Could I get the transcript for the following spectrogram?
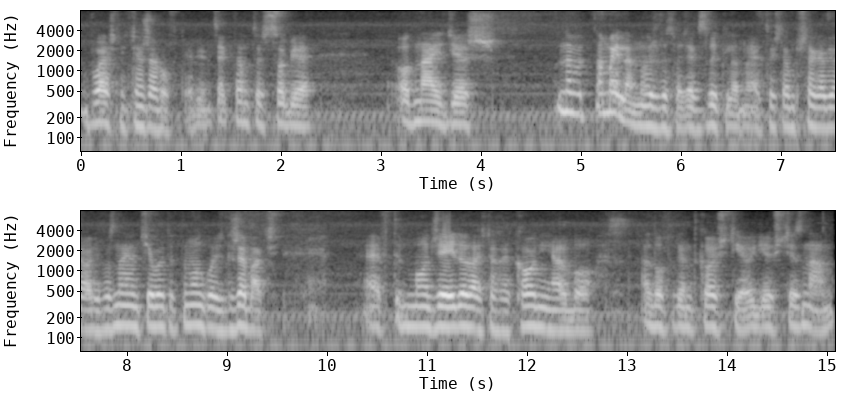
właśnie ciężarówkę, więc jak tam coś sobie odnajdziesz, nawet na maila możesz wysłać, jak zwykle, no jak coś tam przerabiałeś, bo znając Ciebie, to Ty mogłeś grzebać e, w tym modzie i dodać trochę koni albo, albo prędkości, ja już Cię znam.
